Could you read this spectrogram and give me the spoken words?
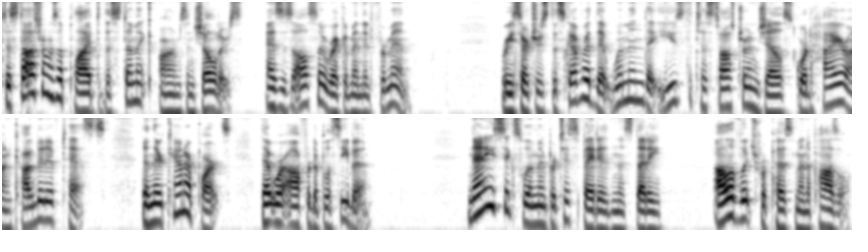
Testosterone was applied to the stomach, arms, and shoulders, as is also recommended for men. Researchers discovered that women that used the testosterone gel scored higher on cognitive tests than their counterparts that were offered a placebo. 96 women participated in the study, all of which were postmenopausal.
